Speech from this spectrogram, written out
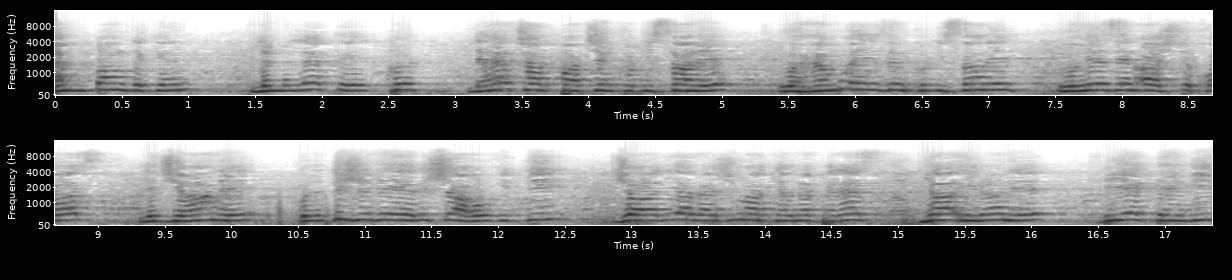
ام بان دکن لملت کرد لهر چار پارچن کردستان و همو هزن کردستان وهزن آشت خواست لجهانه ولدجله رشاهو بیتی جالی رژیم کونه پرست یا ایرانه بیک دنگی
